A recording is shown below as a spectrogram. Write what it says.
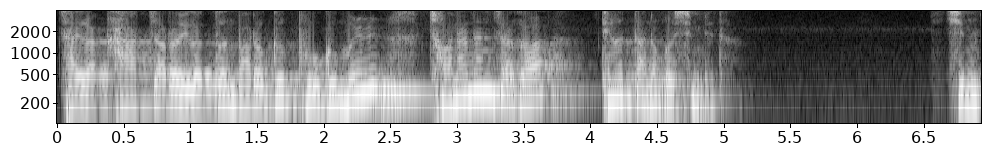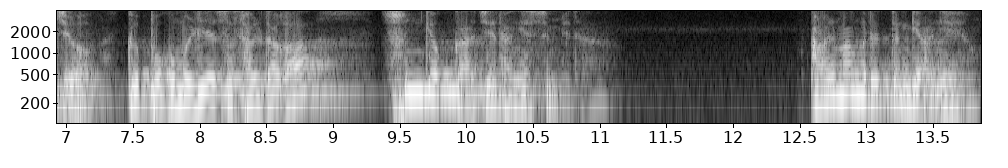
자기가 가짜로 읽었던 바로 그 복음을 전하는 자가 되었다는 것입니다. 심지어 그 복음을 위해서 살다가 순교까지 당했습니다. 바울만 그랬던 게 아니에요.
